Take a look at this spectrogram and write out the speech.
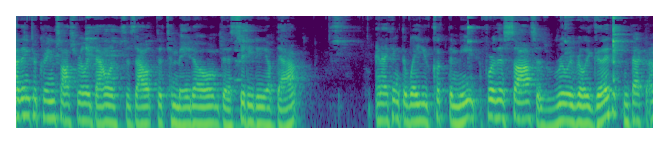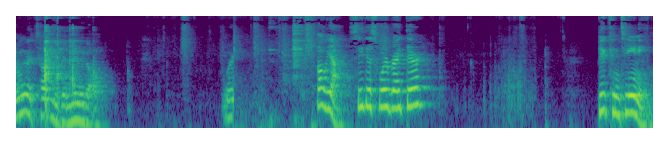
I think the cream sauce really balances out the tomato, the acidity of that. And I think the way you cook the meat for this sauce is really, really good. In fact, I'm going to tell you the noodle. Where... Oh yeah, see this word right there? Bucatini,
